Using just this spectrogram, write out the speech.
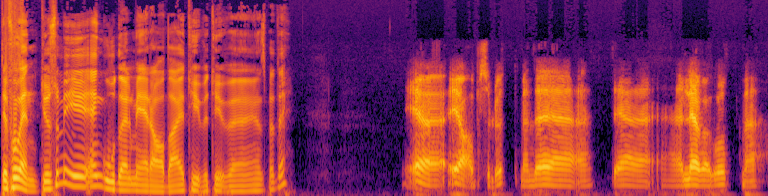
det forventer jo så mye, en god del mer av deg i 2020, Jens Petter? Ja, ja, absolutt. Men det, det lever jeg godt med.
